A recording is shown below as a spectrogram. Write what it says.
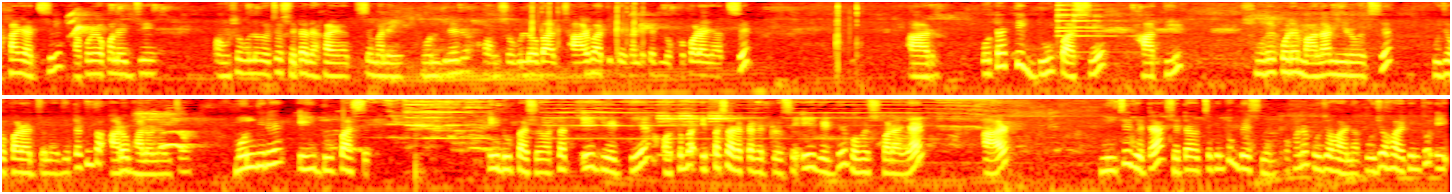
দেখা যাচ্ছে। ঠাকুরের ওখানে যে অংশগুলো রয়েছে সেটা দেখা যাচ্ছে। মানে মন্দিরের অংশগুলো বা ঝাড়বাতিতে এখান থেকে লক্ষ্য করা যাচ্ছে। আর ওটার ঠিক দুপাশে হাতি সুরে করে মালা নিয়ে রয়েছে পুজো করার জন্য, যেটা কিন্তু আরও ভালো লাগছে। মন্দিরে এই দুপাশে এই দুপাশে, অর্থাৎ এই গেট দিয়ে অথবা এপাশে পাশে আরেকটা গেট রয়েছে, এই গেট দিয়ে প্রবেশ করা যায়। আর নিচে যেটা, সেটা হচ্ছে কিন্তু বেসমেন্ট ওখানে পুজো হয় না। পুজো হয় কিন্তু এই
